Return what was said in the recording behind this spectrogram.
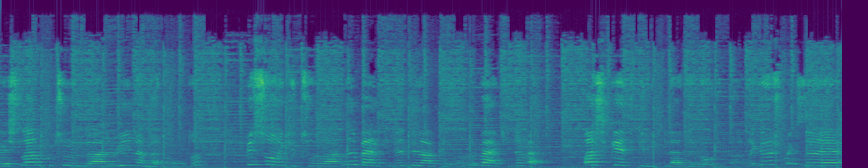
Arkadaşlar bu turun galibi yine ben oldum. Bir sonraki turlarda belki de Dilan kazanır, belki de ben. Başka etkinliklerde ve oyunlarda görüşmek üzere.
